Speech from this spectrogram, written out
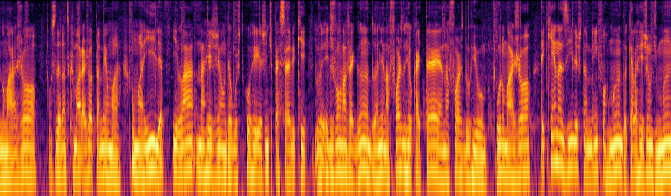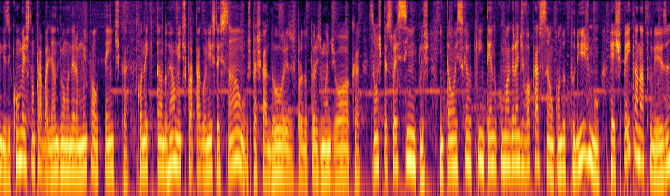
no Marajó, considerando que o Marajó também é uma, uma ilha, e lá na região de Augusto Correia a gente percebe que eles vão navegando ali na foz do rio Caeté, na foz do rio Urumajó, pequenas ilhas também formando aquela região de mangues, e como eles estão trabalhando de uma maneira muito autêntica, conectando realmente os protagonistas são os pescadores, os produtores de mandioca, são as pessoas simples. Então isso é o que entendo como uma grande vocação, quando o turismo respeita a natureza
